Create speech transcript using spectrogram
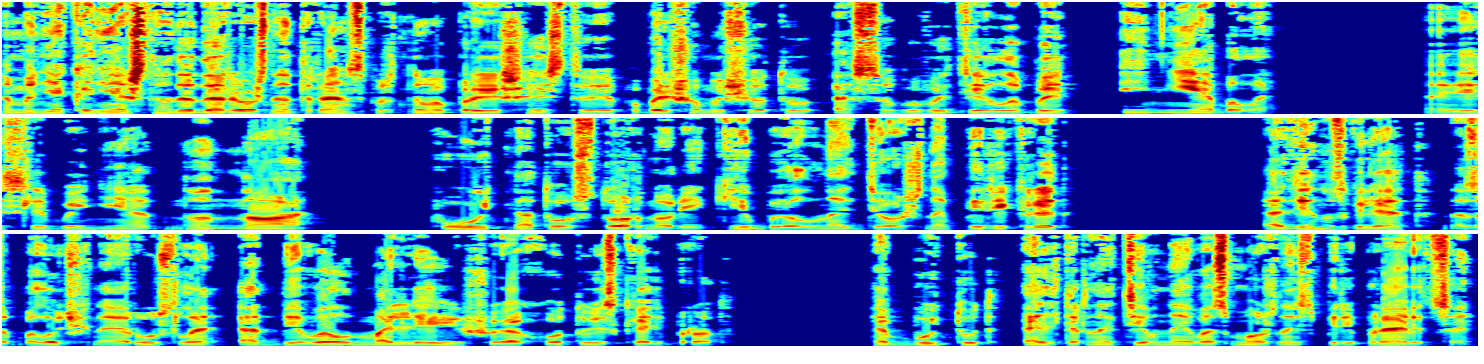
Мне, конечно, до дорожно-транспортного происшествия, по большому счету, особого дела бы и не было. Если бы не одно «но». Путь на ту сторону реки был надежно перекрыт. Один взгляд на заболоченное русло отбивал малейшую охоту искать брод. Будь тут альтернативная возможность переправиться,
